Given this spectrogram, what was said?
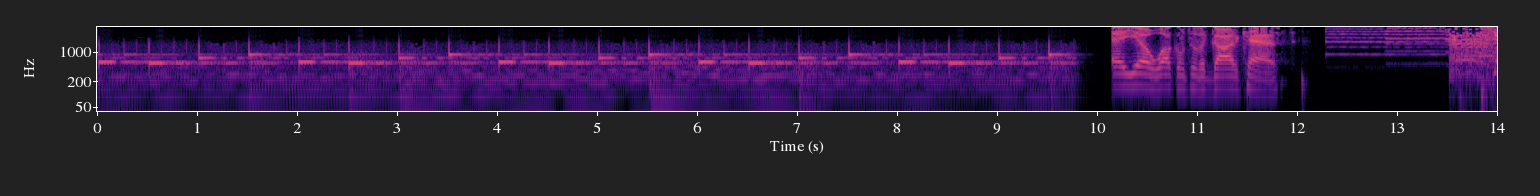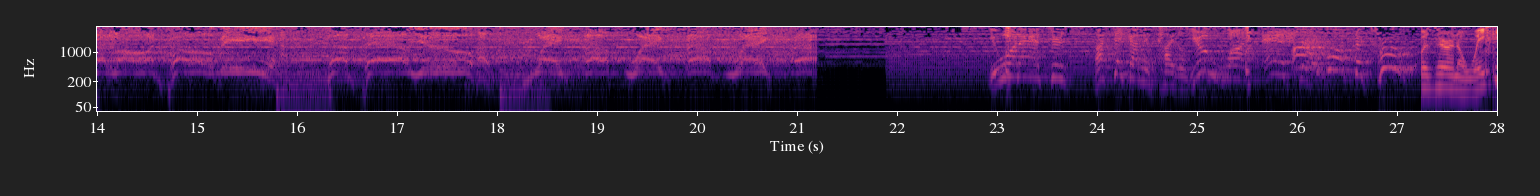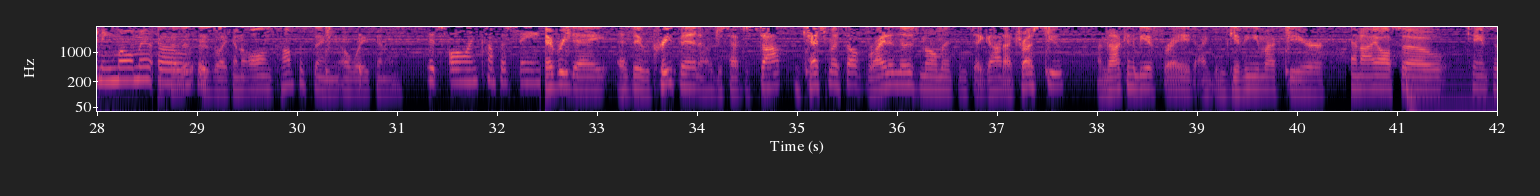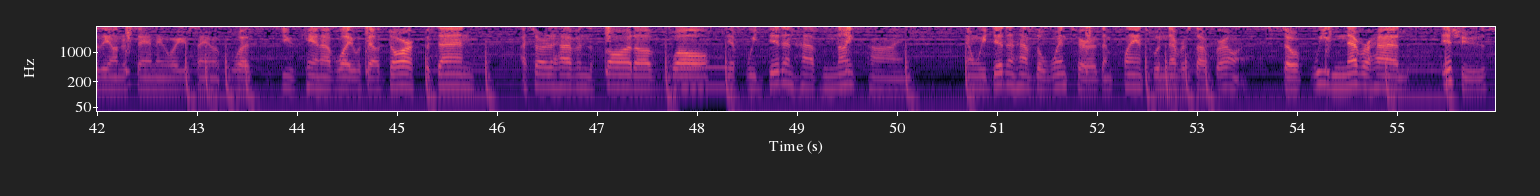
Hey yo, welcome to the Godcast. The Lord told me to tell you, wake up, wake up, wake up. You want answers? I think I'm entitled. You want answers. I want the truth. Was there an awakening moment? So So this is like an all-encompassing awakening. It's all encompassing. Every day, as they would creep in, I would just have to stop and catch myself right in those moments and say, God, I trust you. I'm not going to be afraid. I'm giving you my fear. And I also came to the understanding what you're saying was you can't have light without dark. But then I started having the thought of, well, if we didn't have nighttime and we didn't have the winter, then plants would never stop growing. So if we never had issues,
